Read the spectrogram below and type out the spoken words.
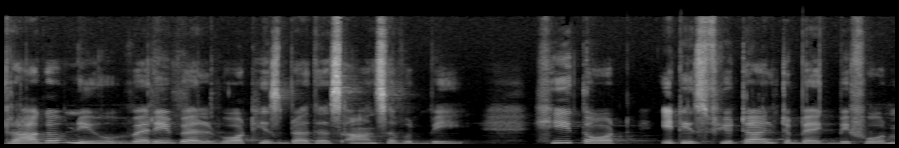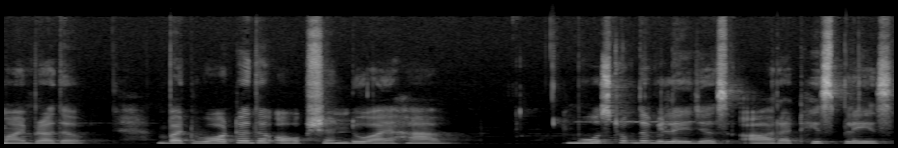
Raghav knew very well what his brother's answer would be. He thought, It is futile to beg before my brother. But what other option do I have? Most of the villagers are at his place.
